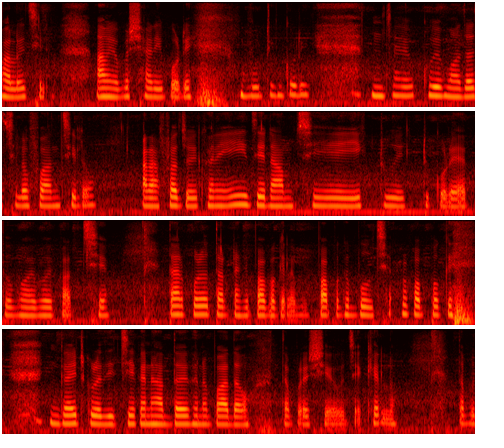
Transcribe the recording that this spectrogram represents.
ভালোই ছিল। আমি আবার শাড়ি পরে বোটিং করি। যাই হোক, খুবই মজা ছিল ফান ছিল। আর আফরাজ ওইখানে, এই যে নামছে একটু একটু করে এত ভয় ভয় পাচ্ছে। তারপরেও তার নাকি পাপাকে লাগবে পাপাকে বলছে, আবার পাপাকে গাইড করে দিচ্ছে, এখানে হাত দাও, এখানে পা দাও। তারপরে সেও যে খেললো। তারপর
